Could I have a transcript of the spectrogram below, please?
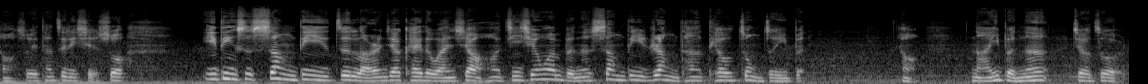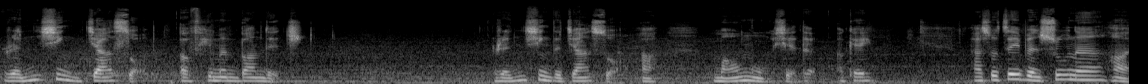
哈，所以他这里写说。一定是上帝这老人家开的玩笑哈！几千万本呢，上帝让他挑中这一本，好，哪一本呢？叫做《人性枷锁》（Of Human Bondage）。人性的枷锁啊，毛姆写的。OK，他说这本书呢，哈，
